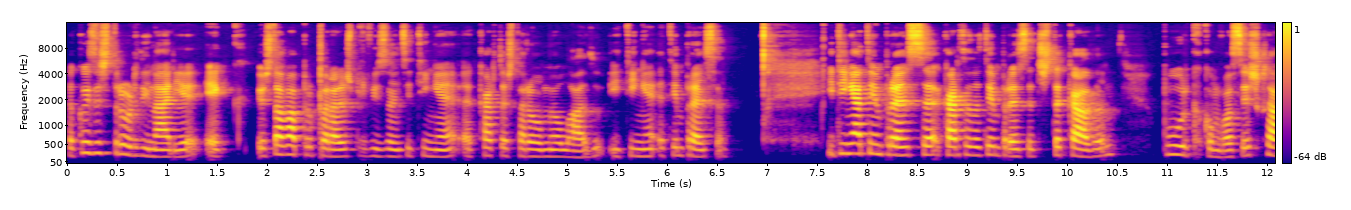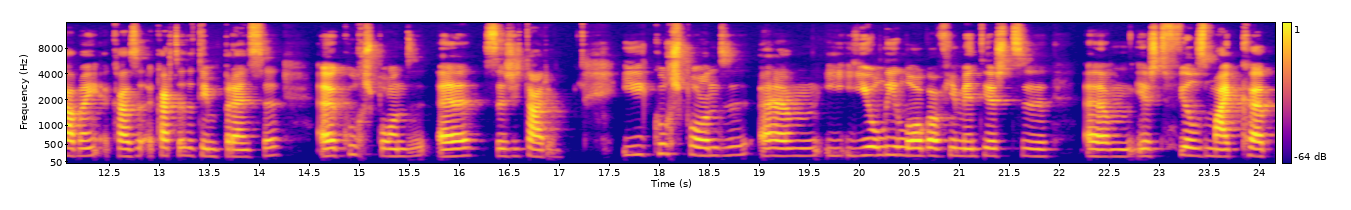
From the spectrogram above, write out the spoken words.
A coisa extraordinária é que eu estava a preparar as previsões e tinha a carta estar ao meu lado e tinha a temperança. E tinha a temperança, a carta da temperança destacada porque, como vocês sabem, a, casa, a carta da temperança uh, corresponde a Sagitário. E corresponde, um, e, e, eu li logo, obviamente, este, um, este Fills My Cup,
